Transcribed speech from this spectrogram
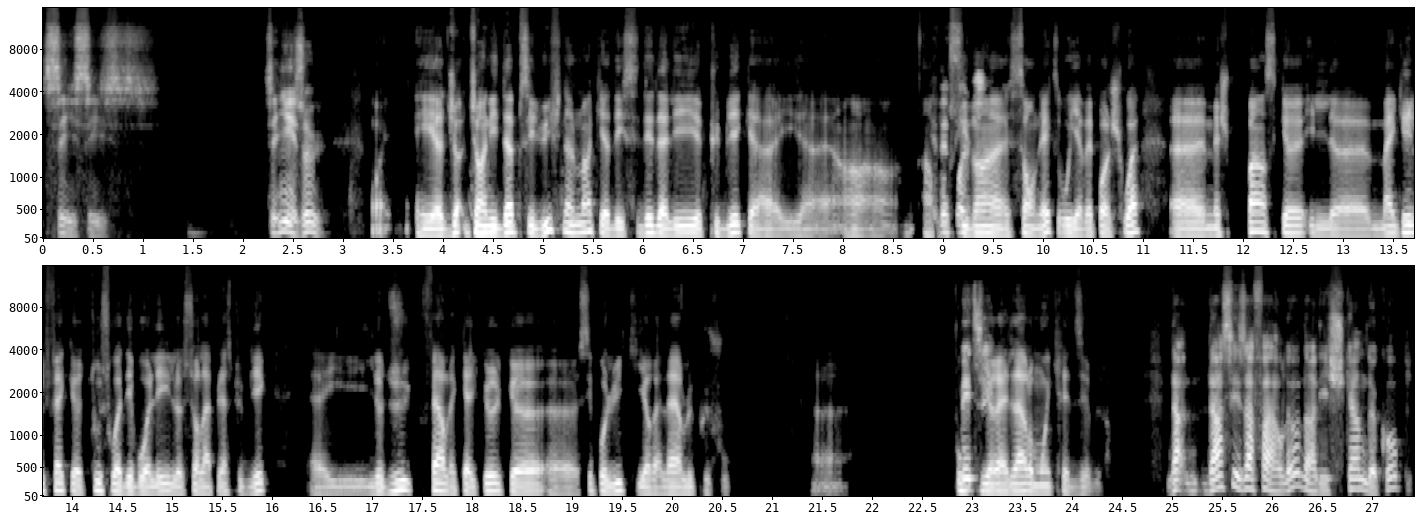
C'est c'est niaiseux. Oui. Et euh, Johnny Depp, c'est lui finalement qui a décidé d'aller public euh, en, poursuivant euh, son ex. Oui, il n'y avait pas le choix. mais je pense que il, malgré le fait que tout soit dévoilé sur la place publique, il, a dû faire le calcul que c'est pas lui qui aurait l'air le plus fou. ou qui aurait l'air le moins crédible. Dans, ces affaires-là, dans les chicanes de couple,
